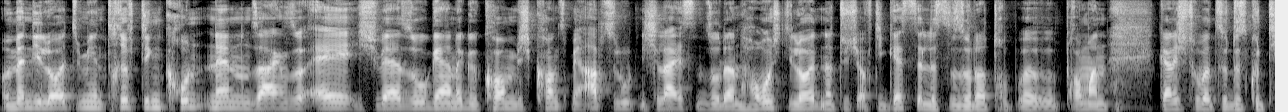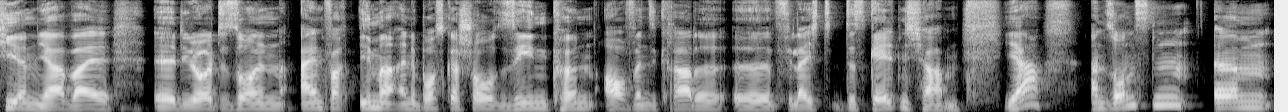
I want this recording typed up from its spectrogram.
Und wenn die Leute mir einen triftigen Grund nennen und sagen so, ey, ich wäre so gerne gekommen, ich konnte es mir absolut nicht leisten, so, dann haue ich die Leute natürlich auf die Gästeliste. So, da äh, braucht man gar nicht drüber zu diskutieren, ja, weil äh, die Leute sollen einfach immer eine Bosca-Show sehen können, auch wenn sie gerade äh, vielleicht das Geld nicht haben. Ja, ansonsten, ähm,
